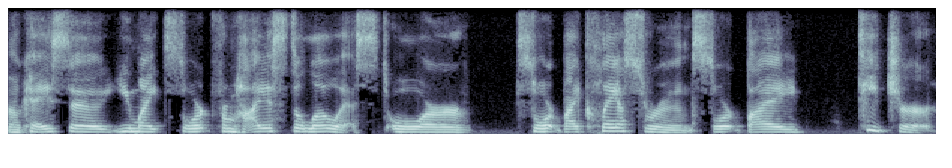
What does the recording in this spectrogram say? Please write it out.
Okay, so you might sort from highest to lowest or sort by classroom, sort by teacher.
